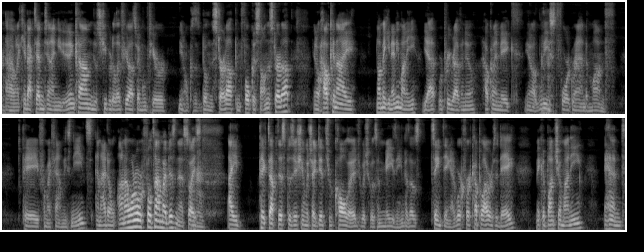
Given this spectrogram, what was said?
uh, Mhm. when I came back to Edmonton, I needed income. It was cheaper to live here. That's why I moved here. You know, because I was building the startup and focus on the startup. You know, how can I? Not making any money yet. We're pre-revenue. How can I make you know at least four grand a month pay for my family's needs? And I don't. And I want to work full time in my business. So I, Mhm. I picked up this position, which I did through college, which was amazing because I was same thing. I'd work for a couple hours a day, make a bunch of money, and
